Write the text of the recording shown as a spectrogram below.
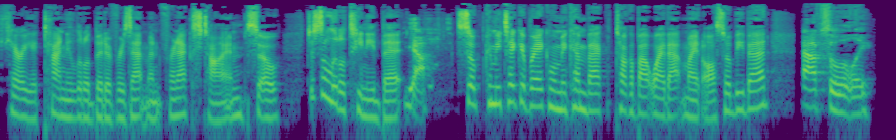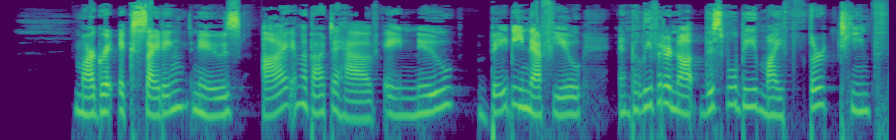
carry a tiny little bit of resentment for next time. So just a little teeny bit. Yeah. So can we take a break when we come back, talk about why that might also be bad? Absolutely. Margaret, exciting news. I am about to have a new baby nephew. And believe it or not, this will be my 13th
